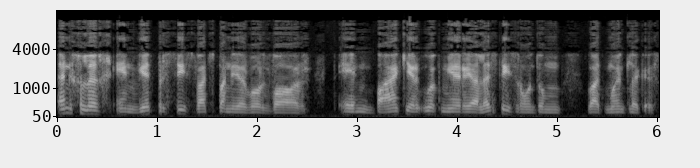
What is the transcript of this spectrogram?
ingelig en weet presies wat spandeer word waar en baie keer ook meer realisties rondom wat moontlik is.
